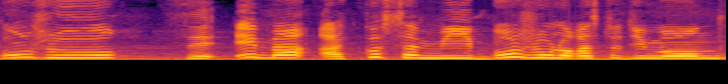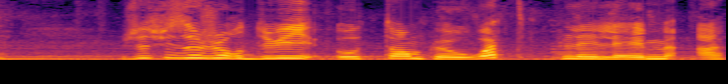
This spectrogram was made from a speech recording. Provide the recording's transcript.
Bonjour, c'est Emma à Koh Samui. Bonjour le reste du monde. Je suis aujourd'hui au temple Wat Plelem à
